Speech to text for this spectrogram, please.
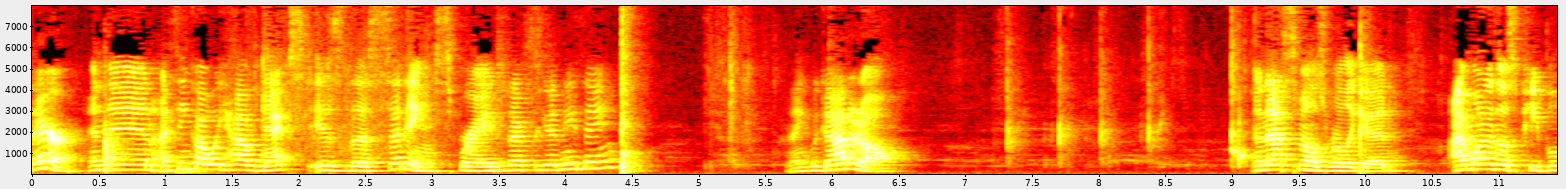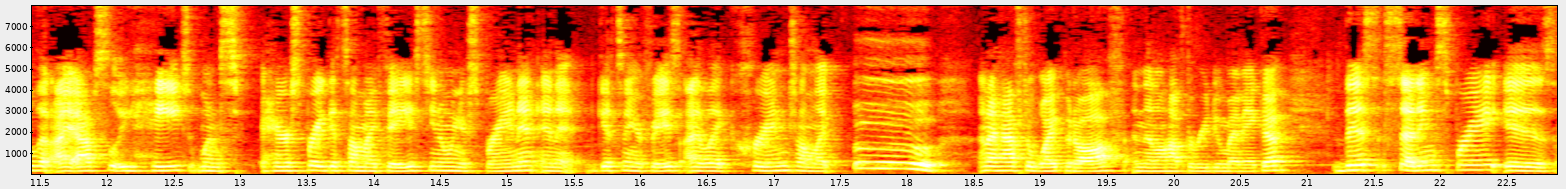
There. And then I think all we have next is the setting spray. Did I forget anything? I think we got it all. And that smells really good. I'm one of those people that I absolutely hate when hairspray gets on my face. You know, when you're spraying it and it gets on your face, I like cringe. I'm like, ooh, and I have to wipe it off and then I'll have to redo my makeup. This setting spray is,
